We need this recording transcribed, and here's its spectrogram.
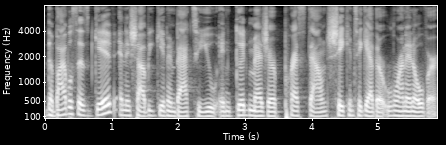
the Bible says, Give and it shall be given back to you in good measure, pressed down, shaken together, running over.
